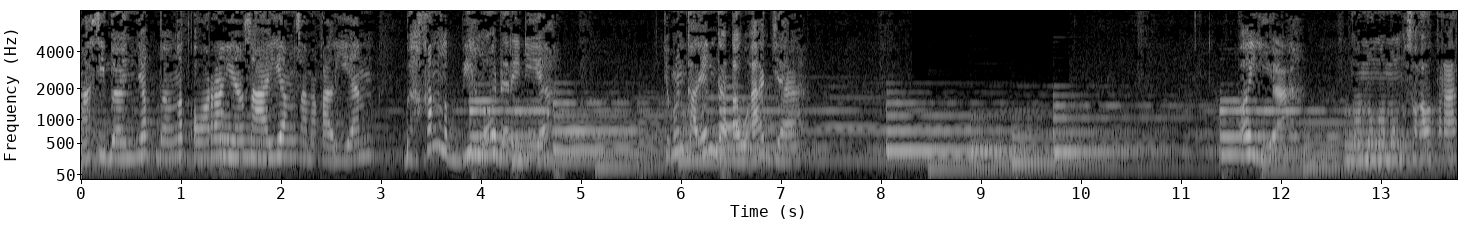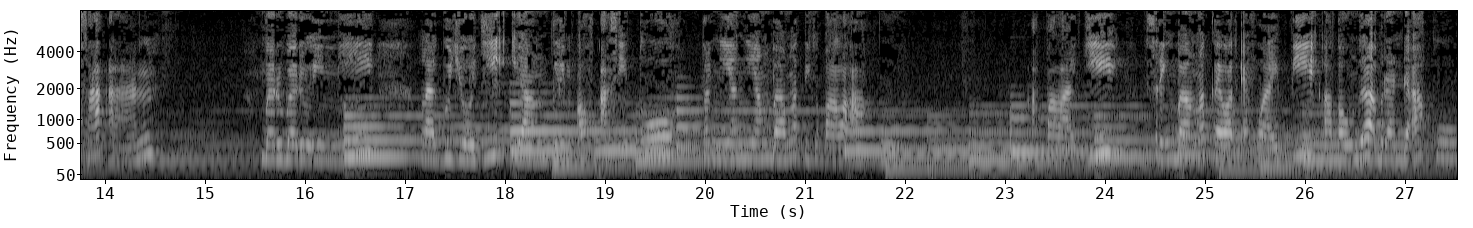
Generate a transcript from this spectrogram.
masih banyak banget orang yang sayang sama kalian, bahkan lebih loh dari dia. Cuman kalian gak tahu aja. Oh iya, ngomong-ngomong soal perasaan, baru-baru ini lagu Joji yang Glim of Us itu terngiang-ngiang banget di kepala aku apalagi sering banget lewat FYP atau enggak beranda aku.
